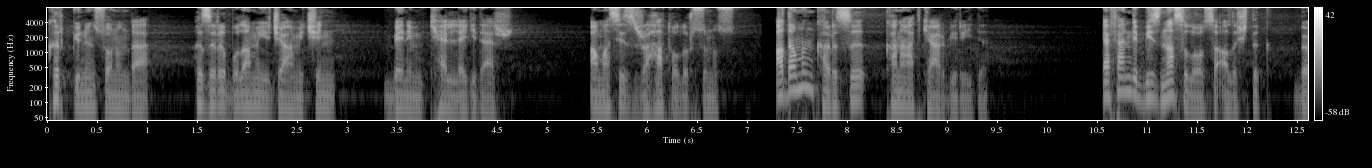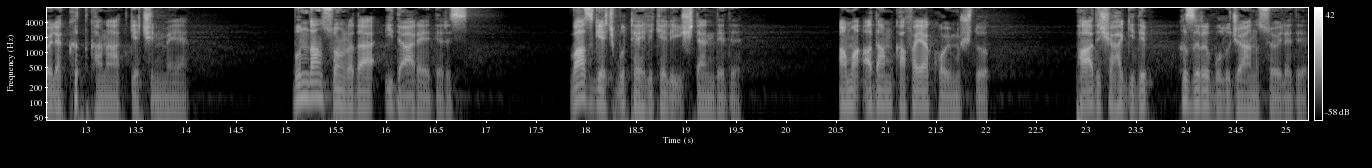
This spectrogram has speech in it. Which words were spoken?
Kırk günün sonunda Hızır'ı bulamayacağım için benim kelle gider. Ama siz rahat olursunuz. Adamın karısı kanaatkar biriydi. Efendi biz nasıl olsa alıştık böyle kıt kanaat geçinmeye. Bundan sonra da idare ederiz. Vazgeç bu tehlikeli işten dedi. Ama adam kafaya koymuştu. Padişaha gidip Hızır'ı bulacağını söyledi.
